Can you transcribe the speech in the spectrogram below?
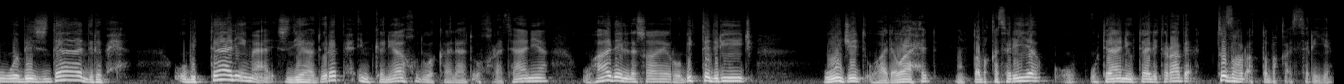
هو بيزداد ربح وبالتالي مع ازدياد ربح يمكن ياخذ وكالات أخرى ثانية وهذا اللي صاير. وبالتدريج وجد وهذا واحد من طبقة ثرية وثاني وثالث رابع تظهر الطبقة الثرية.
